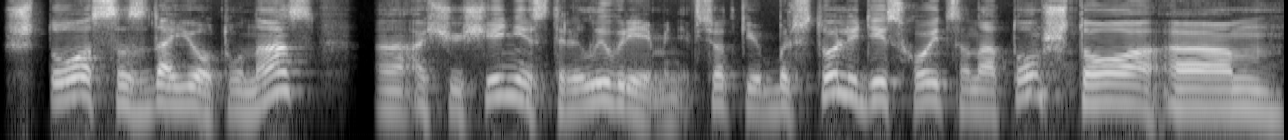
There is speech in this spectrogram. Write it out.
что создает у нас Э, ощущение стрелы времени. Все-таки большинство людей сходится на том, что эм,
